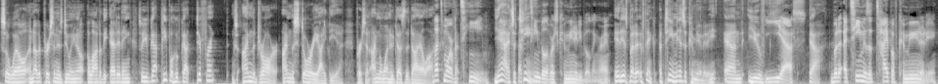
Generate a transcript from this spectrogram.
so well. Another person is doing a lot of the editing. So you've got people who've got different things. I'm the drawer. I'm the story idea person. I'm the one who does the dialogue. That's more of a team. yeah, it's a That's team. team building versus community building, right? It is, but I think a team is a community, and you've Yes, yeah. but a- a team is a type of community.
